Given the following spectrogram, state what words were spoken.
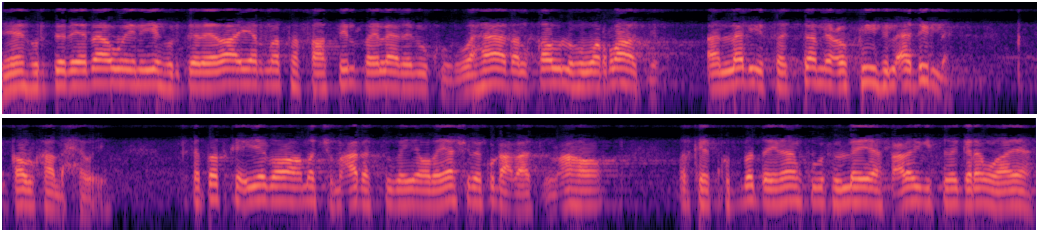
dee hurdadeedaa weyn iyo hurdadeedaa yarna tafaasiil bay leedahay buu ku uri wahada alqowl huwa araajix aladi tajtamicu fiihi aladila qowlkaa dhexe wey marka dadka iyagoo ama jumcada sugaya odayaashii bay ku dhacdaa jumcaho markay khudbadda imaamku wuxuu leeyahay afcaladigiisaba garan waayaan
